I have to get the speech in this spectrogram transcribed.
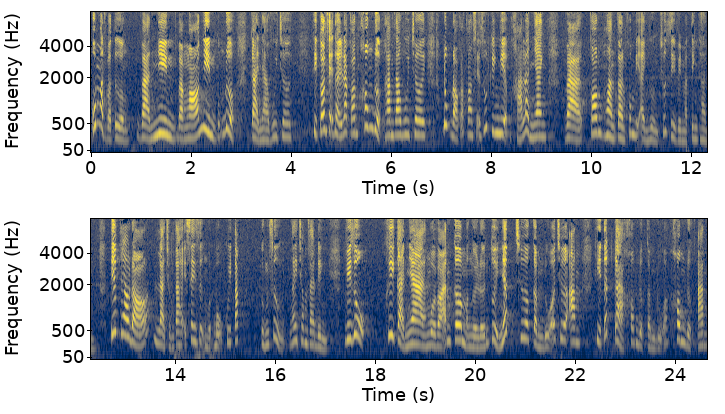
úp mặt vào tường và nhìn và ngó nhìn cũng được, cả nhà vui chơi thì con sẽ thấy là con không được tham gia vui chơi. Lúc đó các con sẽ rút kinh nghiệm khá là nhanh và con hoàn toàn không bị ảnh hưởng chút gì về mặt tinh thần. Tiếp theo đó là chúng ta hãy xây dựng một bộ quy tắc ứng xử ngay trong gia đình. Ví dụ khi cả nhà ngồi vào ăn cơm mà người lớn tuổi nhất chưa cầm đũa chưa ăn thì tất cả không được cầm đũa không được ăn.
